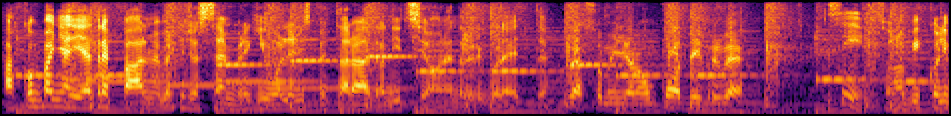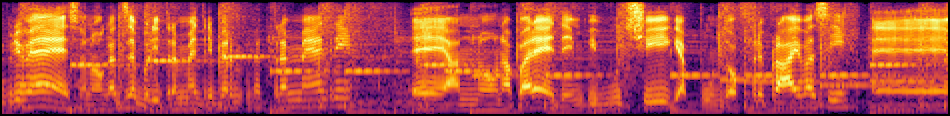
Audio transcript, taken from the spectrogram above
accompagnati da tre palme perché c'è sempre chi vuole rispettare la tradizione tra virgolette. Che assomigliano un po' a dei privé? Sì, sono piccoli privé, sono gazebo di 3 metri per, per 3 metri e hanno una parete in PVC che appunto offre privacy e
